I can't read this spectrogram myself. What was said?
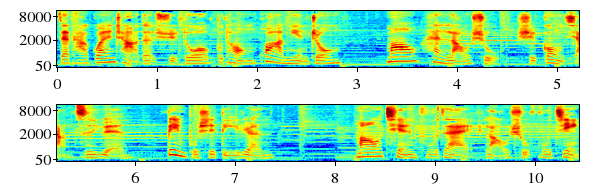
在他观察的许多不同画面中，猫和老鼠是共享资源，并不是敌人。猫潜伏在老鼠附近，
